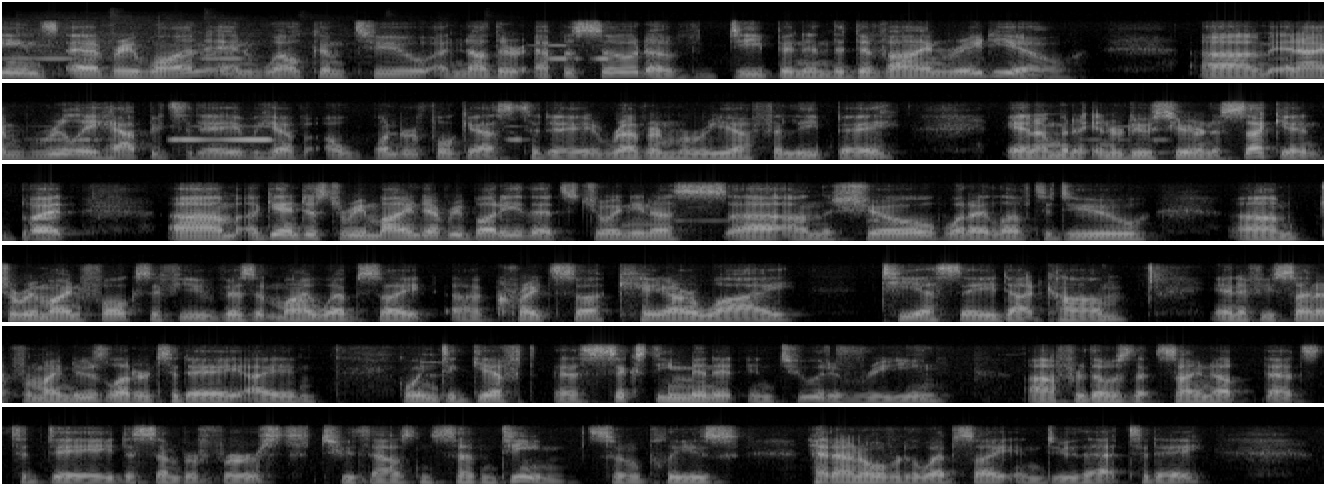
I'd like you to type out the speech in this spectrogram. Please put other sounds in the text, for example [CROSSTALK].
Greetings, everyone, and welcome to another episode of Deepen in the Divine Radio. Um, and I'm really happy today. We have a wonderful guest today, Reverend Maria Felipe, and I'm going to introduce here in a second. But um, again, just to remind everybody that's joining us uh, on the show, what I love to do um, to remind folks, if you visit my website, uh, Krytsa, K R Y T S A.com, and if you sign up for my newsletter today, I am going to gift a 60 minute intuitive reading uh, for those that sign up. That's today, December 1st, 2017. So please head on over to the website and do that today.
